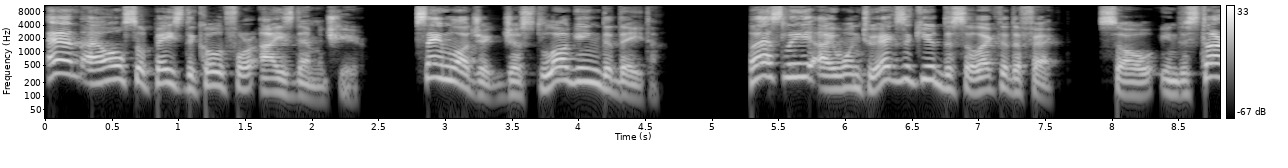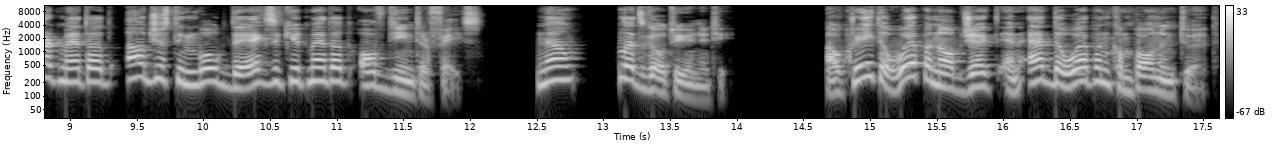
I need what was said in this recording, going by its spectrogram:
And I also paste the code for ice damage here. Same logic, just logging the data. Lastly, I want to execute the selected effect. So in the start method, I'll just invoke the execute method of the interface. Now, let's go to Unity. I'll create a weapon object and add the weapon component to it.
